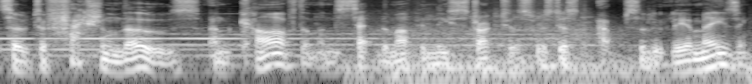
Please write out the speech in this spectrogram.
So to fashion those and carve them and set them up in these structures was just absolutely amazing.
